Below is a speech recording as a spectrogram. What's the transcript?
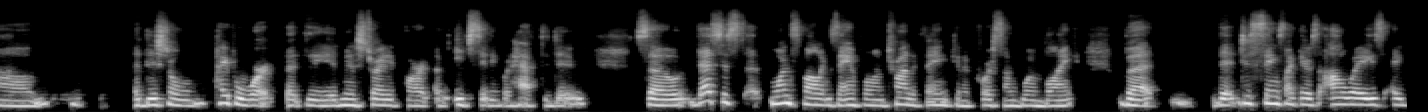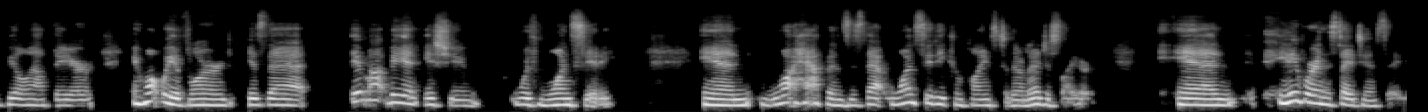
um, additional paperwork that the administrative part of each city would have to do. So that's just one small example. I'm trying to think, and of course, I'm going blank, but that just seems like there's always a bill out there. And what we have learned is that it might be an issue with one city. And what happens is that one city complains to their legislator, and anywhere in the state of Tennessee,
